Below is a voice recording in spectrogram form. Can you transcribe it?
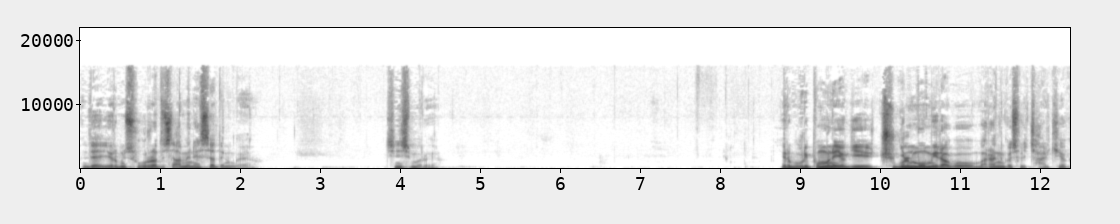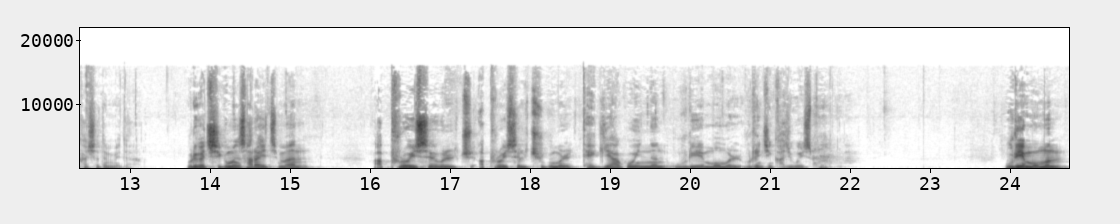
근데 여러분 속으로라도 아멘 했어야 되는 거예요. 진심으로요. 여러분 우리 본문에 여기 죽을 몸이라고 말하는 것을 잘 기억하셔야 됩니다. 우리가 지금은 살아 있지만 앞으로 있을 앞으로 있을 죽음을 대기하고 있는 우리의 몸을 우리는 지금 가지고 있습니다. 우리의 몸은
